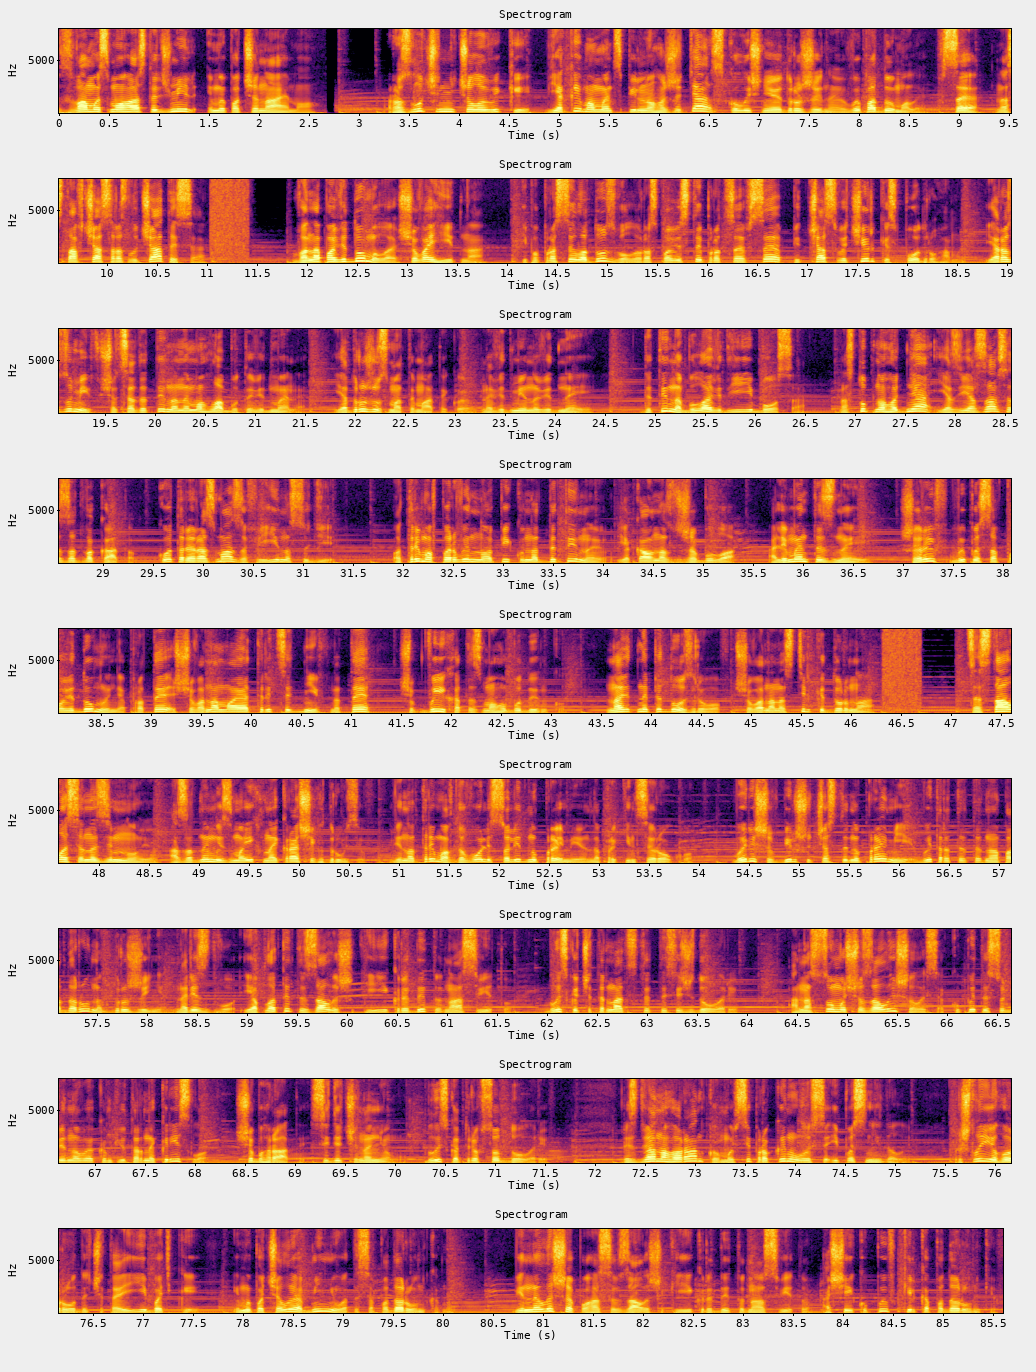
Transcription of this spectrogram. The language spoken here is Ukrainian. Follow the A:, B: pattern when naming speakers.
A: З вами Смогастий Джміль, і ми починаємо. Розлучені чоловіки, в який момент спільного життя з колишньою дружиною ви подумали, все, настав час розлучатися? Вона повідомила, що вагітна, і попросила дозволу розповісти про це все під час вечірки з подругами. Я розумів, що ця дитина не могла бути від мене. Я дружу з математикою, на відміну від неї. Дитина була від її боса. Наступного дня я зв'язався з адвокатом, котрий розмазав її на суді. Отримав первинну опіку над дитиною, яка у нас вже була, аліменти з неї. Шериф виписав повідомлення про те, що вона має 30 днів на те, щоб виїхати з мого будинку. Навіть не підозрював, що вона настільки дурна. Це сталося не зі мною, а з одним із моїх найкращих друзів. Він отримав доволі солідну премію наприкінці року. Вирішив більшу частину премії витратити на подарунок дружині на Різдво і оплатити залишок її кредиту на освіту близько 14 тисяч доларів. А на суму, що залишилося, купити собі нове комп'ютерне крісло, щоб грати, сидячи на ньому, близько 300 доларів. Різдвяного ранку ми всі прокинулися і поснідали. Прийшли його родичі та її батьки, і ми почали обмінюватися подарунками. Він не лише погасив залишок її кредиту на освіту, а ще й купив кілька подарунків.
